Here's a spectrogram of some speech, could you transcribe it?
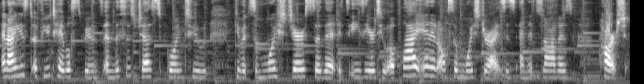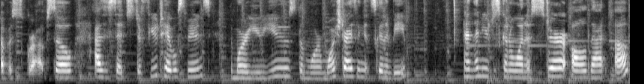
and I used a few tablespoons, and this is just going to give it some moisture so that it's easier to apply, and it also moisturizes, and it's not as harsh of a scrub. So as I said, just a few tablespoons. The more you use, the more moisturizing it's going to be. And then you're just going to want to stir all that up.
